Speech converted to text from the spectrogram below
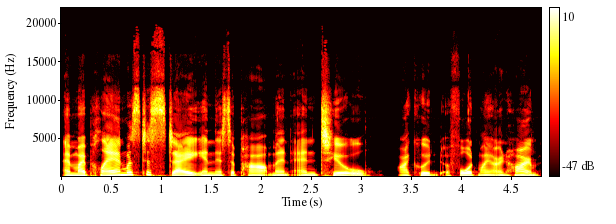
And my plan was to stay in this apartment until I could afford my own home.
